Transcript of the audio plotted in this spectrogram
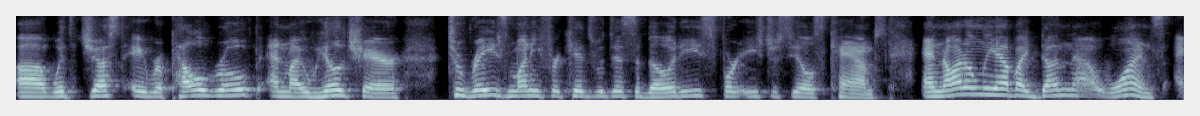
uh, with just a rappel rope and my wheelchair to raise money for kids with disabilities for Easter Seals camps. And not only have I done that once, I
